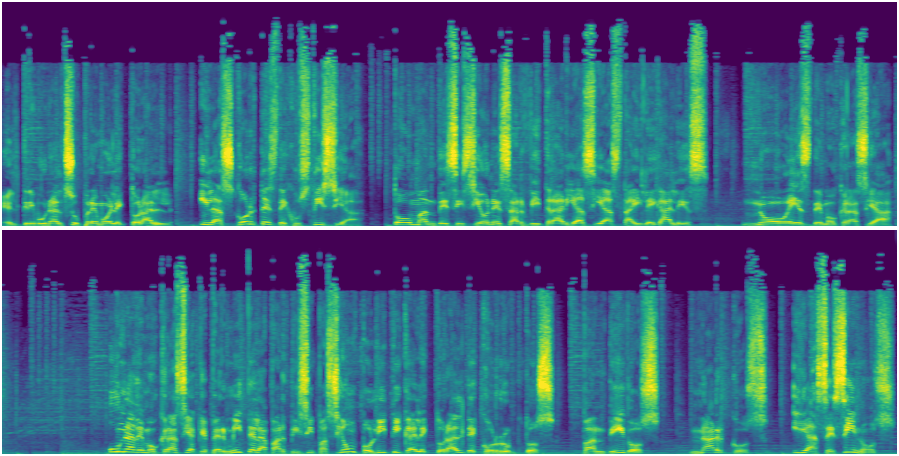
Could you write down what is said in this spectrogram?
el Tribunal Supremo Electoral y las Cortes de Justicia toman decisiones arbitrarias y hasta ilegales, no es democracia. Una democracia que permite la participación política electoral de corruptos, bandidos, narcos y asesinos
